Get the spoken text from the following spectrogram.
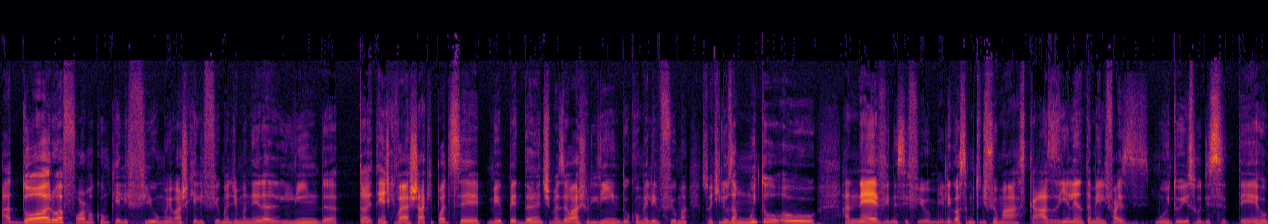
adoro a forma com que ele filma. Eu acho que ele filma de maneira linda. Tá, Tem gente que vai achar que pode ser meio pedante, mas eu acho lindo como ele filma. Somente ele usa muito o- a neve nesse filme. Ele gosta muito de filmar as casas. Em Helena também ele faz muito isso, o desterro.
